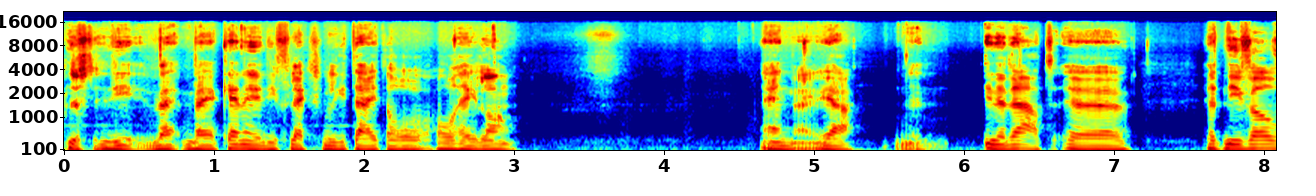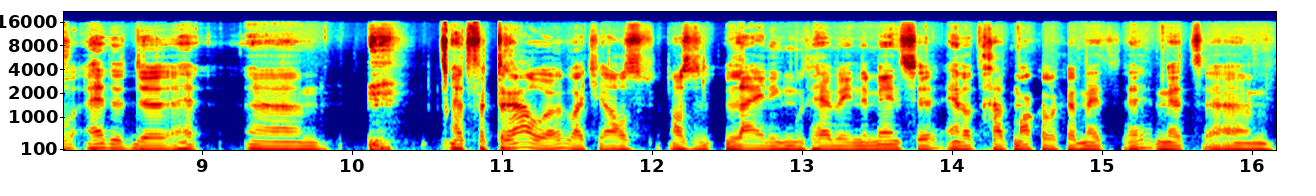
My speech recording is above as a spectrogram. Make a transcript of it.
Dus die, wij, wij kennen die flexibiliteit al, al heel lang. En ja, inderdaad, het niveau, hè, de, uh, het vertrouwen wat je als, als leiding moet hebben in de mensen. En dat gaat makkelijker met, hè, met um,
